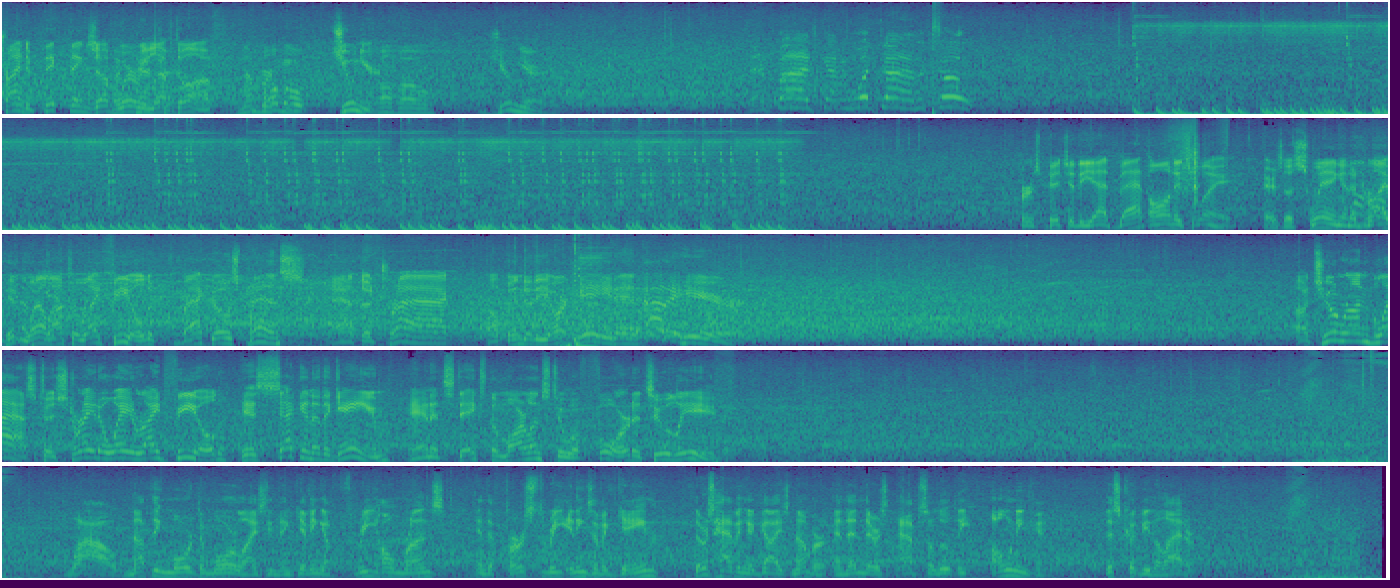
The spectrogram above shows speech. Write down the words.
trying to pick things up The where he catcher, left off. number Bobo eight. Jr. Bobo Jr. Center five's got me one time. Let's go. First pitch of the at-bat on its way. There's a swing and a drive hit well out to right field. Back goes Pence at the track. Up into the arcade and out of here. A two-run blast to straightaway right field, his second of the game, and it stakes the Marlins to a 4-2 lead. Wow, nothing more demoralizing than giving up three home runs in the first three innings of a game. There's having a guy's number, and then there's absolutely owning him. This could be the latter.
